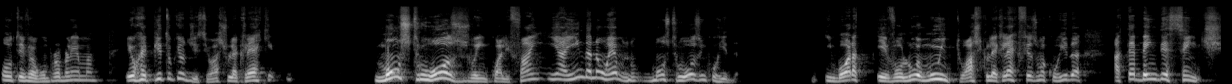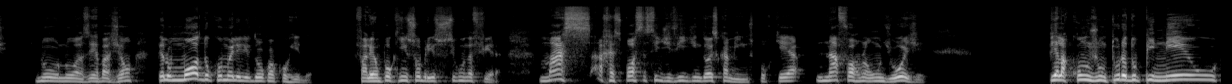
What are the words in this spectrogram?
ou teve algum problema? Eu repito o que eu disse, eu acho o Leclerc monstruoso em qualifying e ainda não é monstruoso em corrida. Embora evolua muito, acho que o Leclerc fez uma corrida até bem decente no, no Azerbaijão, pelo modo como ele lidou com a corrida. Falei um pouquinho sobre isso segunda-feira. Mas a resposta se divide em dois caminhos, porque na Fórmula 1 de hoje, pela conjuntura do pneu,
